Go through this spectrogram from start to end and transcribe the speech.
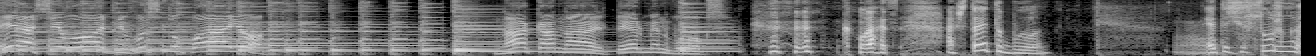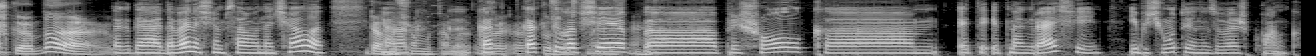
Я сегодня выступаю на канале Термин Вокс. Класс. А что это было? Это частушка? Частушка, да. Тогда давай начнем с самого начала. Да, на чем мы там Как, уже как ты вообще. Ага. пришел к этой этнографии и почему ты ее называешь панк?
